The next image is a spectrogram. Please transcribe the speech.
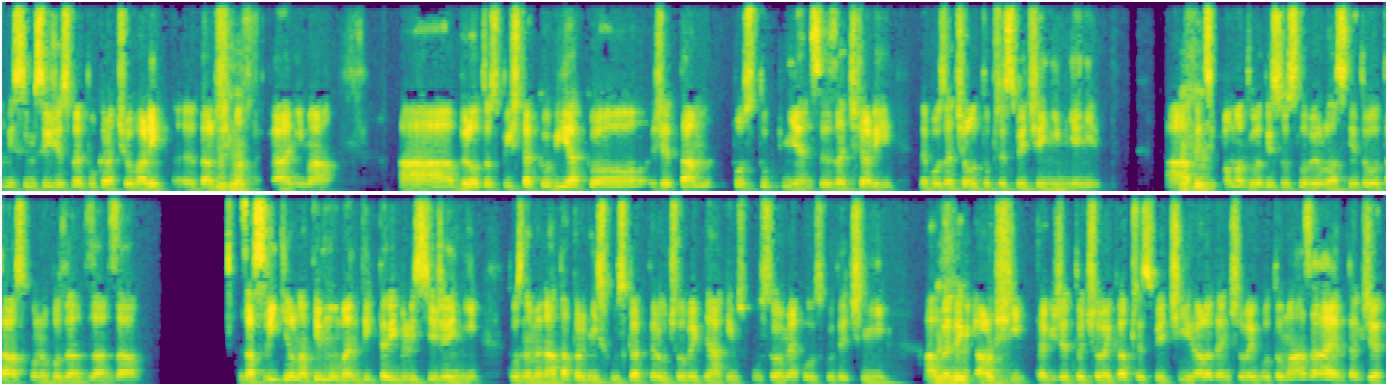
myslím si, že jsme pokračovali eh, dalšíma mm-hmm. setkáníma a bylo to spíš takový, jako, že tam postupně se začaly, nebo začalo to přesvědčení měnit. A mm-hmm. teď si pamatuju, ty jsi oslovil vlastně tu otázku, nebo za, za, za, zasvítil na ty momenty, které byly stěžení, to znamená ta první schůzka, kterou člověk nějakým způsobem jako uskuteční a vede mm-hmm. k další. Takže to člověka přesvědčí, ale ten člověk o to má zájem. Takže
